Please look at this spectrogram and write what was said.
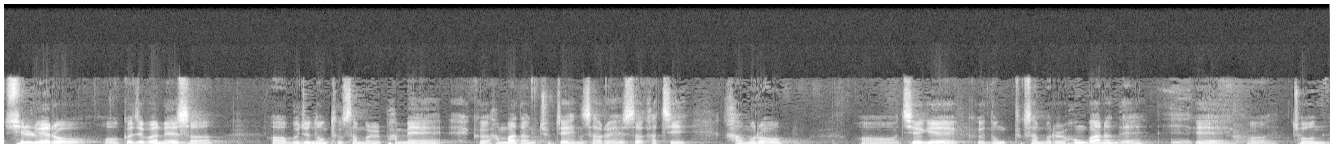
실외로 어, 끄집어내서 어, 무주 농특산물 판매 그 한마당 축제 행사로 해서 같이 감으로 어, 지역의 그 농특산물을 홍보하는데 예. 예, 어, 좋은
